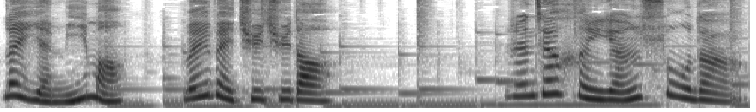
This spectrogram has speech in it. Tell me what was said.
泪眼迷茫，委委屈屈道：“人家很严肃的。”“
